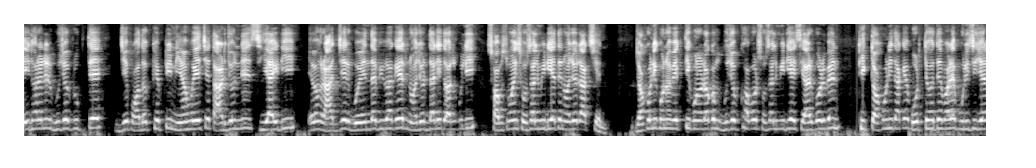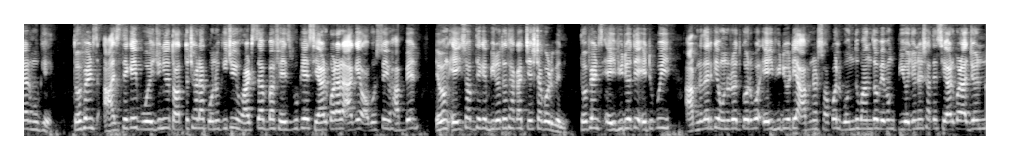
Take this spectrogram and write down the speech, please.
এই ধরনের গুজব রুখতে যে পদক্ষেপটি নেওয়া হয়েছে, তার জন্যে সিআইডি এবং রাজ্যের গোয়েন্দা বিভাগের নজরদারি দলগুলি সবসময় সোশ্যাল মিডিয়াতে নজর রাখছেন। যখনই কোনো ব্যক্তি কোনো রকম গুজব খবর সোশ্যাল মিডিয়ায় শেয়ার করবেন, ঠিক তখনই তাকে পড়তে হতে পারে পুলিশি জেরার মুখে। তো ফ্রেন্ডস আজ থেকেই প্রয়োজনীয় তথ্য ছাড়া কোনো কিছুই হোয়াটসঅ্যাপ বা ফেসবুকে শেয়ার করার আগে অবশ্যই ভাববেন এবং এই সব থেকে বিরত থাকার চেষ্টা করবেন। তো ফ্রেন্ডস এই ভিডিওতে এটুকুই আপনাদেরকে অনুরোধ করব, এই ভিডিওটি আপনার সকল বন্ধু বান্ধব এবং প্রিয়জনের সাথে শেয়ার করার জন্য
